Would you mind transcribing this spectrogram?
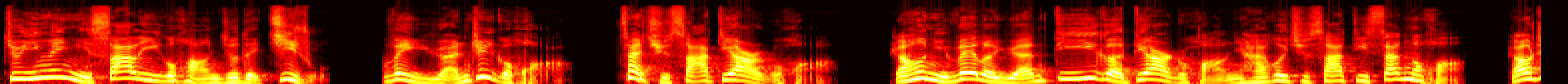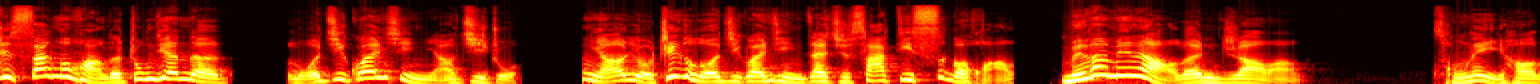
就因为你撒了一个谎，你就得记住，为圆这个谎再去撒第二个谎。然后你为了圆第一个、第二个谎，你还会去撒第三个谎。然后这三个谎的中间的逻辑关系你要记住，你要有这个逻辑关系，你再去撒第四个谎，没完没了的，你知道吗？从那以后，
